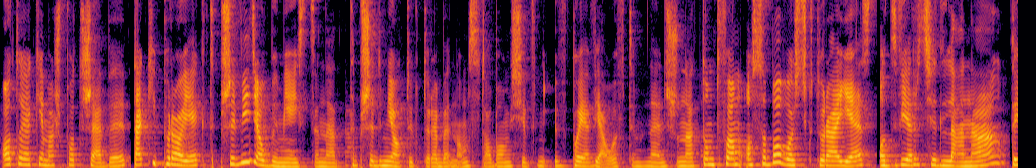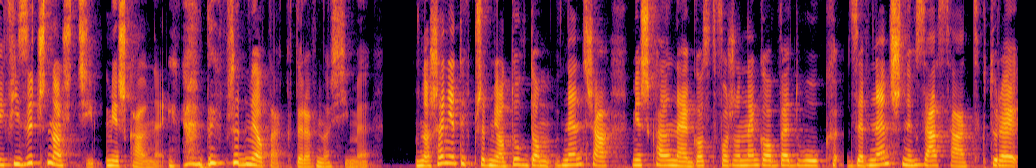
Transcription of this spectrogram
o to, jakie masz potrzeby. Taki projekt przewidziałby miejsce na te przedmioty, które będą z Tobą się w, pojawiały w tym wnętrzu na tą Twoją osobowość, która jest odzwierciedlana tej fizyczności mieszkalnej, tych przedmiotach, które wnosimy. Wnoszenie tych przedmiotów do wnętrza mieszkalnego stworzonego według zewnętrznych zasad, które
